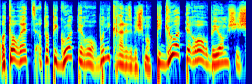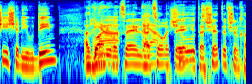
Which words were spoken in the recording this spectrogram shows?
אותו, רצ... אותו פיגוע טרור, בוא נקרא לזה בשמו, פיגוע טרור ביום שישי של יהודים. אז בוא, היה- אני רוצה לעצור את, פשוט- את השטף שלך,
